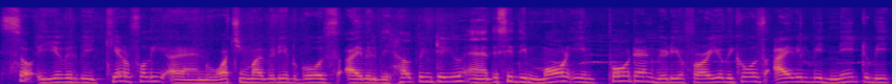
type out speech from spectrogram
So you will be carefully and watching my video because I will be helping to you and this is the more important video for you because I will be need to be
